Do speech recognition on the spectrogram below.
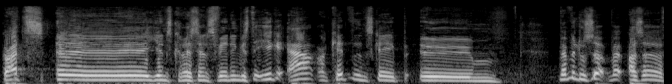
Godt. Øh, Jens Christian Svending, hvis det ikke er raketvidenskab, øh, hvad vil du så, hvad, altså,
